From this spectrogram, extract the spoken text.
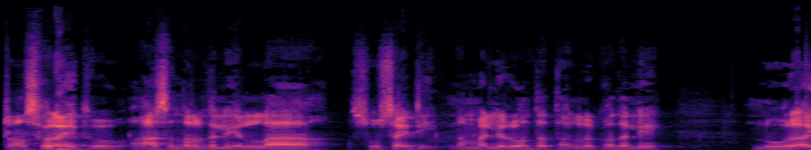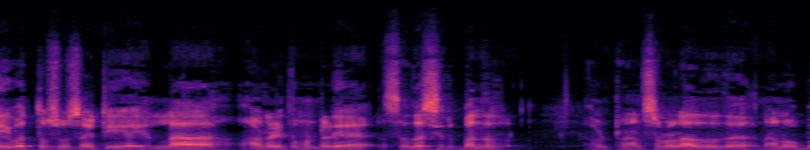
ಟ್ರಾನ್ಸ್ಫರ್ ಆಯಿತು. ಆ ಸಂದರ್ಭದಲ್ಲಿ ಎಲ್ಲ ಸೊಸೈಟಿ ನಮ್ಮಲ್ಲಿರುವಂಥ ತಾಲೂಕದಲ್ಲಿ ನೂರ ಐವತ್ತು ಸೊಸೈಟಿಯ ಎಲ್ಲ ಆಡಳಿತ ಮಂಡಳಿಯ ಸದಸ್ಯರು ಬಂದರು. ಅವ್ರು ಟ್ರಾನ್ಸ್ಫರ್ ಆದದ ನಾನು ಒಬ್ಬ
